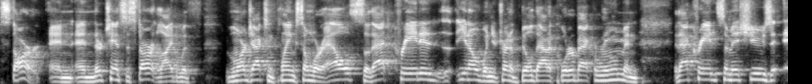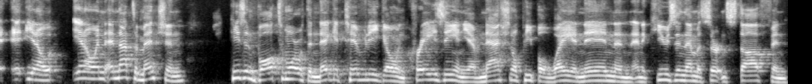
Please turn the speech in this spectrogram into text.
start, and and their chance to start lied with Lamar Jackson playing somewhere else. So that created, you know, when you're trying to build out a quarterback room, and that created some issues. It, it, you know, you know, and and not to mention, he's in Baltimore with the negativity going crazy, and you have national people weighing in and, and accusing them of certain stuff, and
